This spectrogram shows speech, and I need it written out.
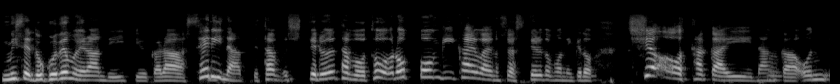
店どこでも選んでいいって言うからセリナって多分知ってる？多分と六本木界隈の人は知ってると思うねんけど超高いなんかおに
